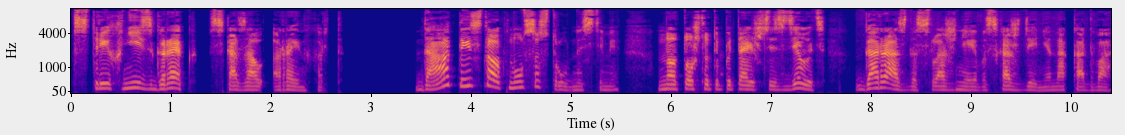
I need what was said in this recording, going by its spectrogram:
«Встряхнись, Грег», — сказал Рейнхард. «Да, ты столкнулся с трудностями, но то, что ты пытаешься сделать, гораздо сложнее восхождения на К-2».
